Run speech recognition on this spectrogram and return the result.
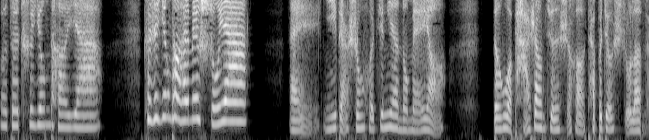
我在吃樱桃呀。”“可是樱桃还没熟呀。”“哎，你一点生活经验都没有，等我爬上去的时候，它不就熟了吗？”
